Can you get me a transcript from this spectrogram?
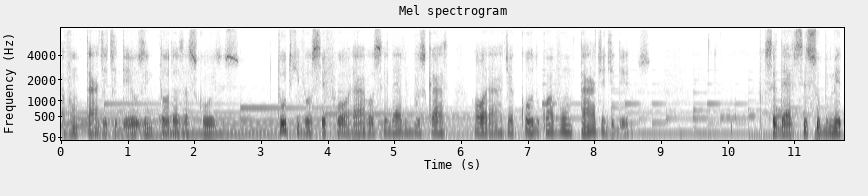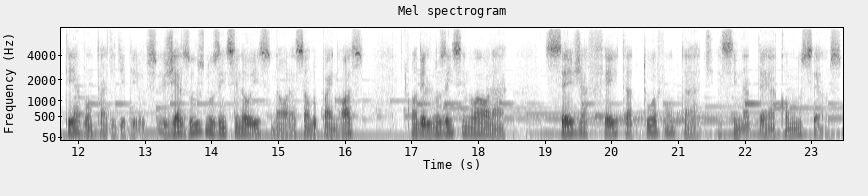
A vontade de Deus em todas as coisas. Tudo que você for orar, você deve buscar orar de acordo com a vontade de Deus. Você deve se submeter à vontade de Deus. Jesus nos ensinou isso na oração do Pai Nosso, quando ele nos ensinou a orar Seja feita a tua vontade, assim na terra como nos céus.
